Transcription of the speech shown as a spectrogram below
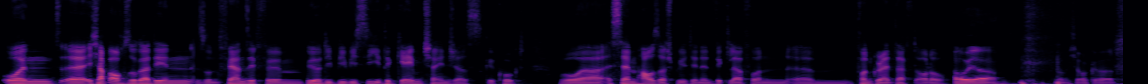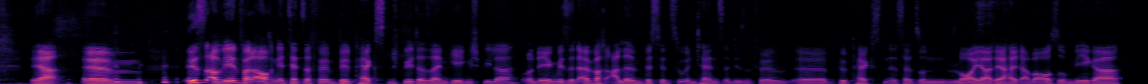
Und äh, ich habe auch sogar den so einen Fernsehfilm für die BBC, The Game Changers, geguckt, wo er Sam Hauser spielt, den Entwickler von, ähm, von Grand Theft Auto. Oh ja, habe ich auch gehört. ja, ähm, ist auf jeden Fall auch ein intenser Film. Bill Paxton spielt da seinen Gegenspieler und irgendwie sind einfach alle ein bisschen zu intens in diesem Film. Äh, Bill Paxton ist halt so ein Lawyer, der halt aber auch so mega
